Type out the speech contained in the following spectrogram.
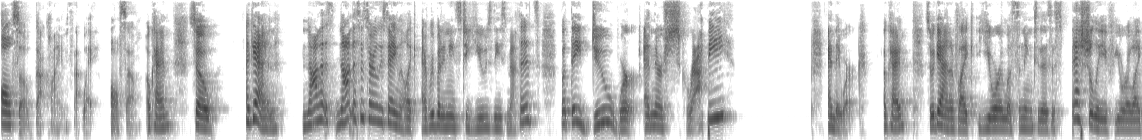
Also, got clients that way. Also, okay. So again, not not necessarily saying that like everybody needs to use these methods, but they do work and they're scrappy and they work. Okay. So again, if like you're listening to this, especially if you're like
